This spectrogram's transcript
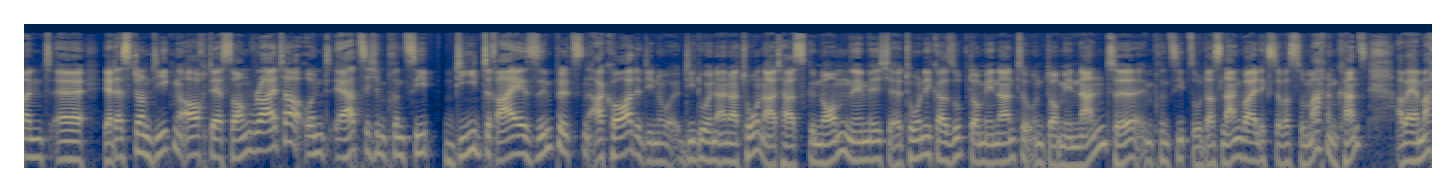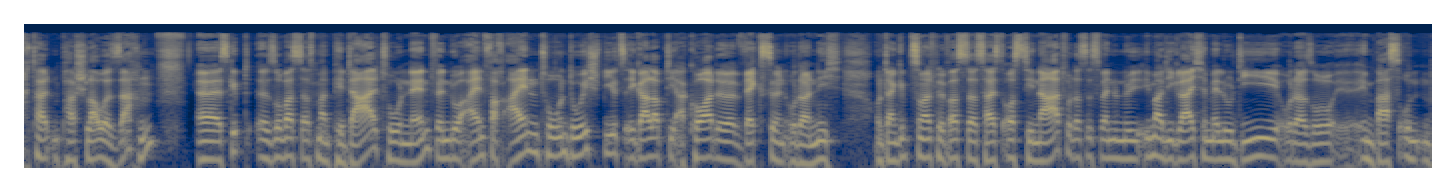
und äh, ja, da ist John Deacon auch der Songwriter und er hat sich im Prinzip die drei simpelsten Akkorde, die, die du in einer Tonart hast, genommen, nämlich äh, Tonika, Subdominante und Dominante. Im Prinzip so das Langweiligste, was du machen kannst. Aber er macht halt ein paar schlaue Sachen. Äh, es gibt äh, sowas, das man Pedalton nennt, wenn du einfach einen Ton durchspielst, egal ob die Akkorde wechseln oder nicht. Und dann gibt es zum Beispiel was, das heißt Ostinato. Das ist, wenn du immer die gleiche Melodie oder so im Bass unten,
